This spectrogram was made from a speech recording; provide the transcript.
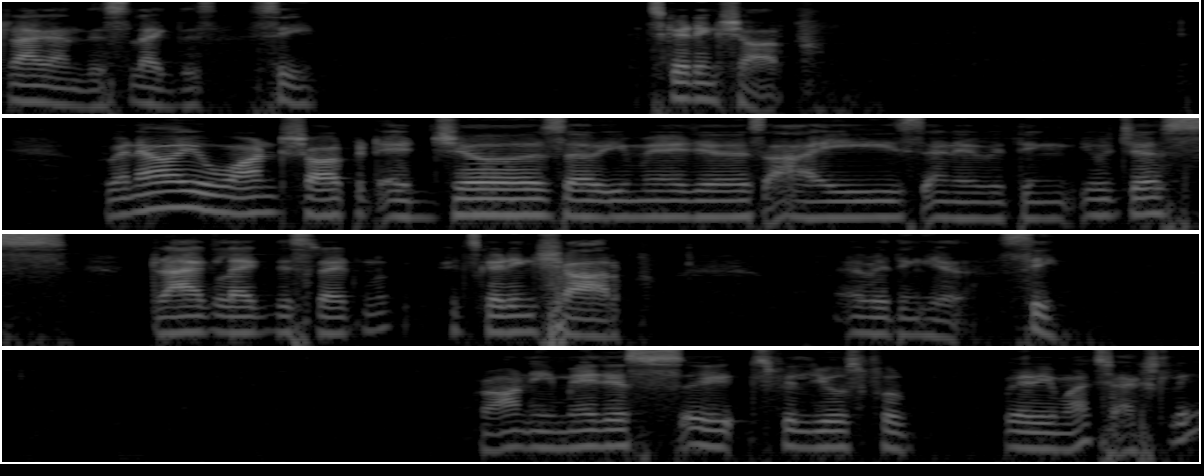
drag on this like this. See? It's getting sharp whenever you want sharpen edges or images eyes and everything you just drag like this right? Look it's getting sharp. Everything here. See? On images it will use for very much actually.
